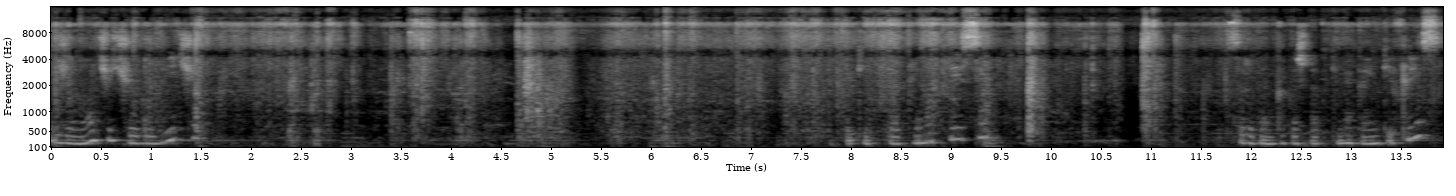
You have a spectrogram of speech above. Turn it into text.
Жіночі, чоловічі. Такі теплі на флісі. Серединка теж такий м'якенький фліс.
